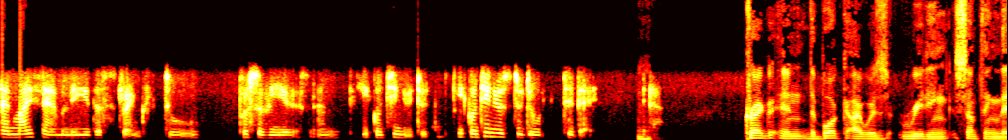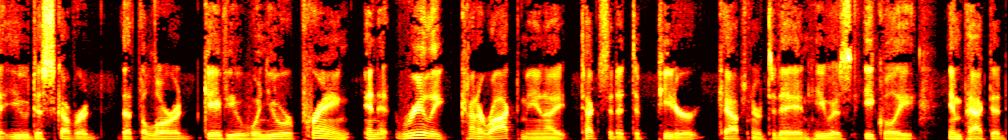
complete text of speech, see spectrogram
and my family the strength to persevere, and he continued to he continues to do today. Hmm. Craig, in the book, I was reading something that you discovered that the Lord gave you when you were praying, and it really kind of rocked me. And I texted it to Peter Kapsner today, and he was equally impacted.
